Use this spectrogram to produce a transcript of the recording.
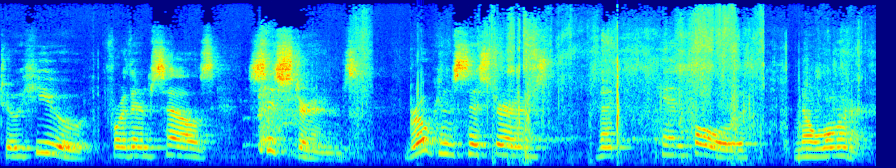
to hew for themselves cisterns, broken cisterns that can hold no water.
